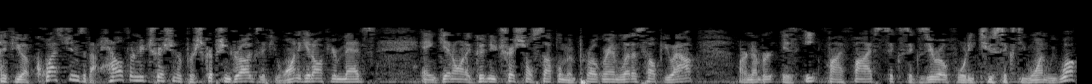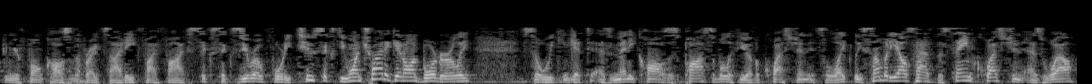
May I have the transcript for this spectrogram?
If you have questions about health or nutrition or prescription drugs, if you want to get off your meds and get on a good nutritional supplement program, let us help you out. Our number is 855-660-4261. We welcome your phone calls on the bright side, 855-660-4261. Try to get on board early so we can get to as many calls as possible. If you have a question, it's likely somebody else has the same question as well.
